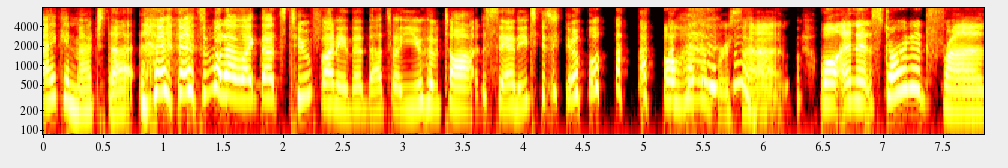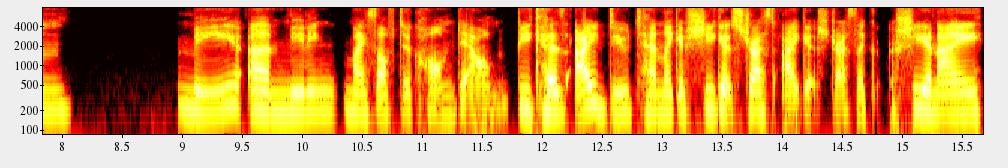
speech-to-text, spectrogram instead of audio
I can match that. but I'm like, that's too funny that that's what you have taught Sandy to do. oh, 100%. Well, and it started from me um needing myself to calm down because I do tend like if she gets stressed, I get stressed. Like she and I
